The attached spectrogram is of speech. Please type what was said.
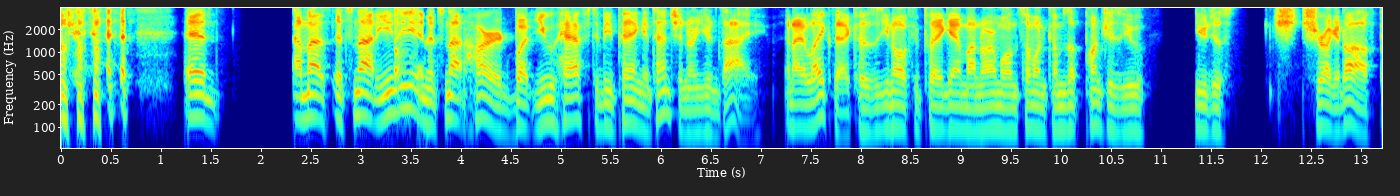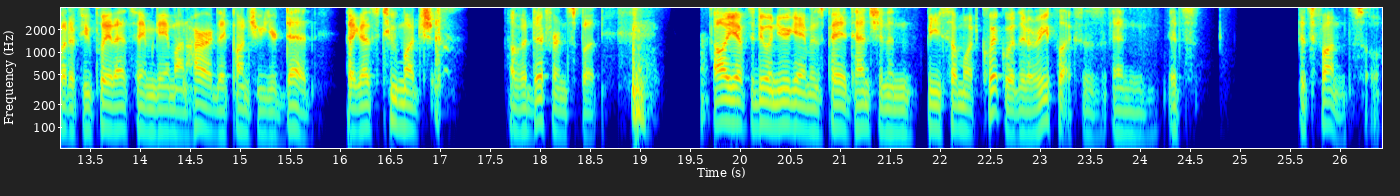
and I'm not. It's not easy and it's not hard, but you have to be paying attention or you die. And I like that because you know if you play a game on normal and someone comes up punches you, you just sh- shrug it off. But if you play that same game on hard, they punch you, you're dead. Like that's too much of a difference. But all you have to do in your game is pay attention and be somewhat quick with your reflexes, and it's it's fun. So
